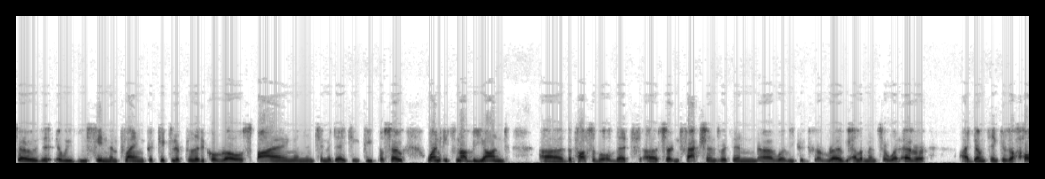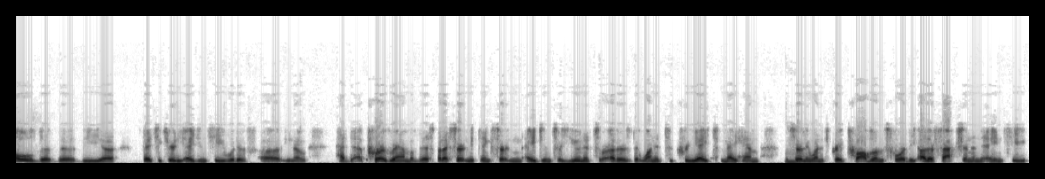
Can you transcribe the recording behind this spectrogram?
So the, we've, we've seen them playing particular political roles, spying and intimidating people. So one, it's not beyond uh, the possible that uh, certain factions within uh, what we could call rogue elements or whatever. I don't think as a whole the the, the uh, state security agency would have uh, you know had a program of this, but I certainly think certain agents or units or others that wanted to create mayhem, mm. certainly wanted to create problems for the other faction in the ANC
